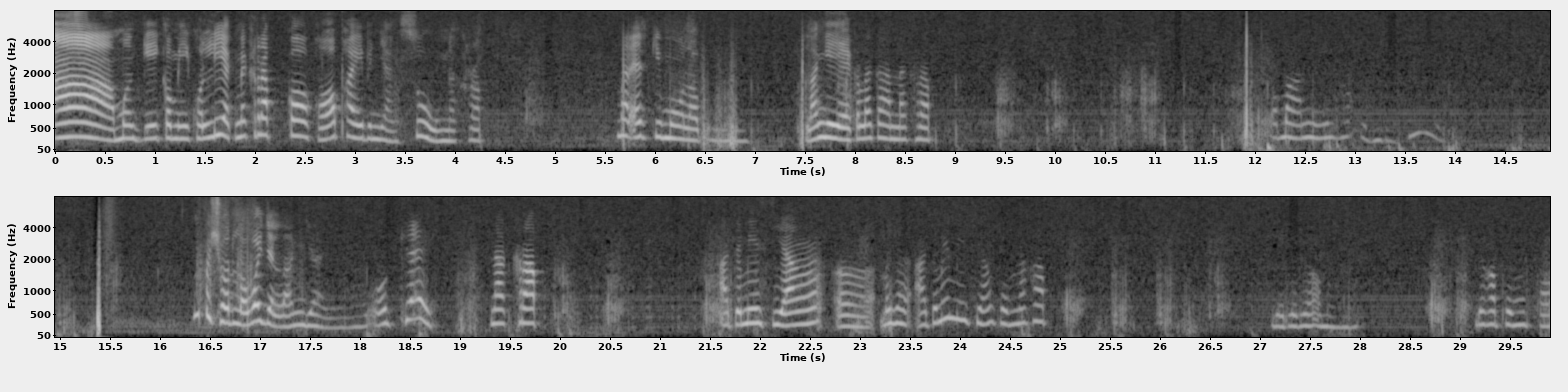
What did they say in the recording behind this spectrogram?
อ่า เมื่อกี้ก็มีคนเรียกนะครับ ก็ขออภัยเป็นอย่างสูงนะครับบ้านเอสกิโมเราเป็นหลังใหญ่ๆก็แล้วกันนะครับ ประมาณนี้นะฮะนี่ประชดเราว่าอย่าหลังใหญ่ โอเค นะครับ อาจจะมีเสียง เอ่อ ไม่ใช่ อาจจะไม่มีเสียงผมนะครับ เดี๋ยวเดี๋ยวเดี๋ยวเอามานะเดี๋ยวครับผมขอ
